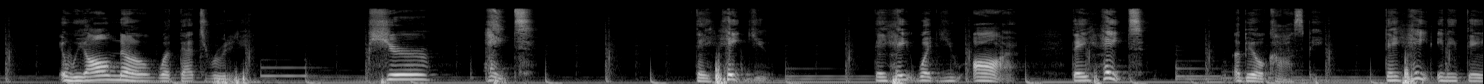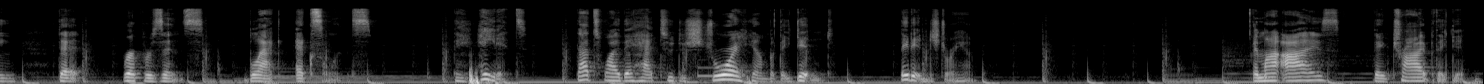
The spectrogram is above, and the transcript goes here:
And we all know what that's rooted in pure hate. They hate you. They hate what you are. They hate a Bill Cosby. They hate anything that represents black excellence. They hate it. That's why they had to destroy him, but they didn't. They didn't destroy him. In my eyes, they've tried, but they didn't.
